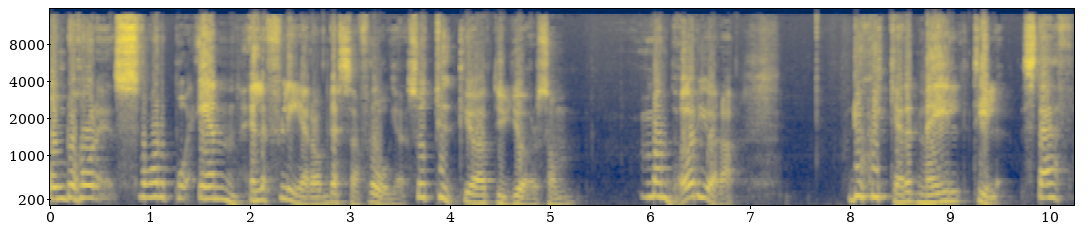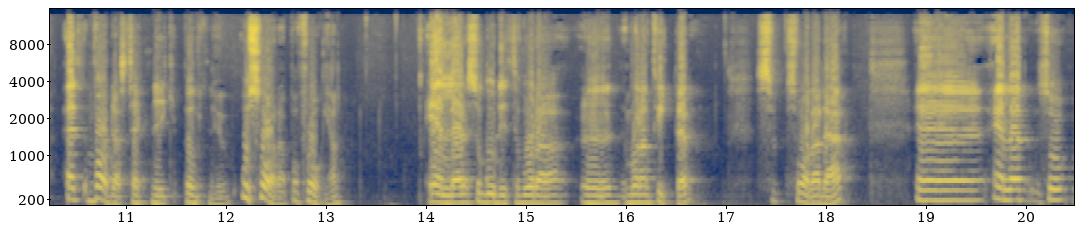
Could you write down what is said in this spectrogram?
Om du har svar på en eller flera av dessa frågor så tycker jag att du gör som man bör göra. Du skickar ett mail till staff.vardagsteknik.nu och svarar på frågan. Eller så går du till våra, eh, våran Twitter. Svara där. Eh, eller så,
